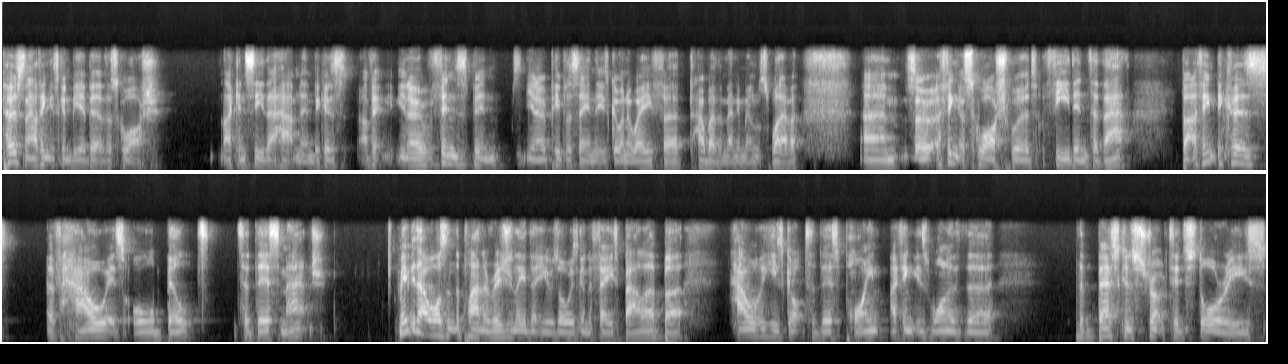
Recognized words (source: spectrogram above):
personally, I think it's going to be a bit of a squash. I can see that happening because I think you know Finn's been you know people are saying that he's going away for however many months, whatever. Um, so I think a squash would feed into that, but I think because of how it's all built to this match, maybe that wasn't the plan originally that he was always going to face Balor, but how he's got to this point, I think is one of the the best constructed stories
